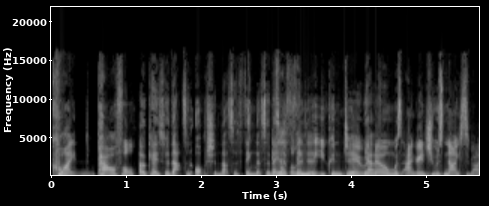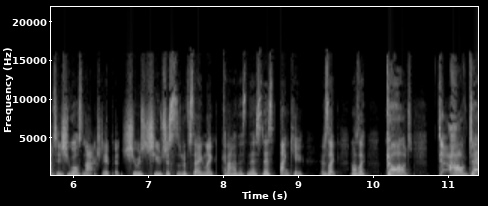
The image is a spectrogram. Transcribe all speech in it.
Quite powerful. Okay, so that's an option. That's a thing that's It's a available. thing that you can do, Yeah. and no one was angry, and she was nice about it. She wasn't actually a bitch. She was, she was just sort of saying like, "Can I have this and this and this? Thank you." It was like, I was like, "God, how dare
